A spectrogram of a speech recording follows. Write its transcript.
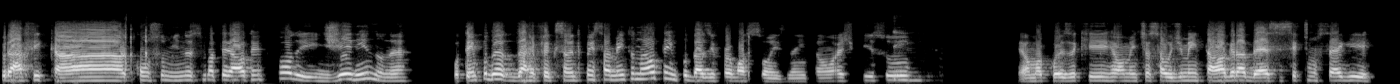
para ficar consumindo esse material o tempo todo e digerindo, né? O tempo da, da, reflexão e do pensamento não é o tempo das informações, né? Então, acho que isso Sim. é uma coisa que realmente a saúde mental agradece. Você consegue.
